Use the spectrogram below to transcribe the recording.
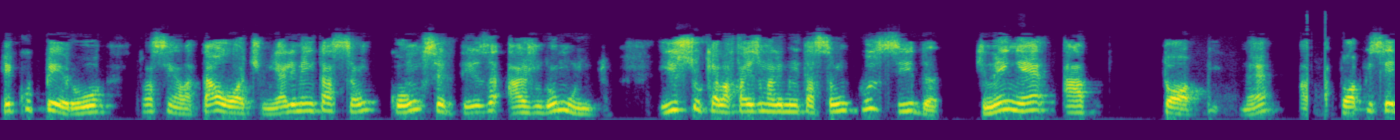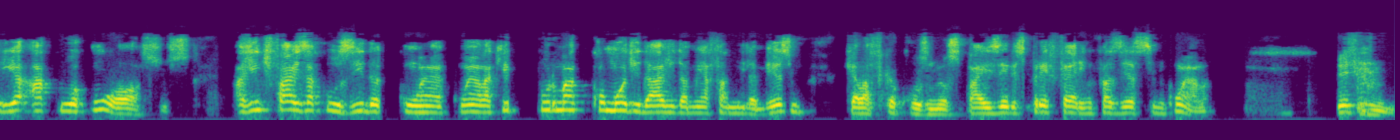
recuperou. Então, assim, ela tá ótima. E a alimentação, com certeza, ajudou muito. Isso que ela faz uma alimentação cozida, que nem é a top, né? A top seria a crua com ossos. A gente faz a cozida com, é, com ela aqui por uma comodidade da minha família mesmo, que ela fica com os meus pais, eles preferem fazer assim com ela. Deixa eu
